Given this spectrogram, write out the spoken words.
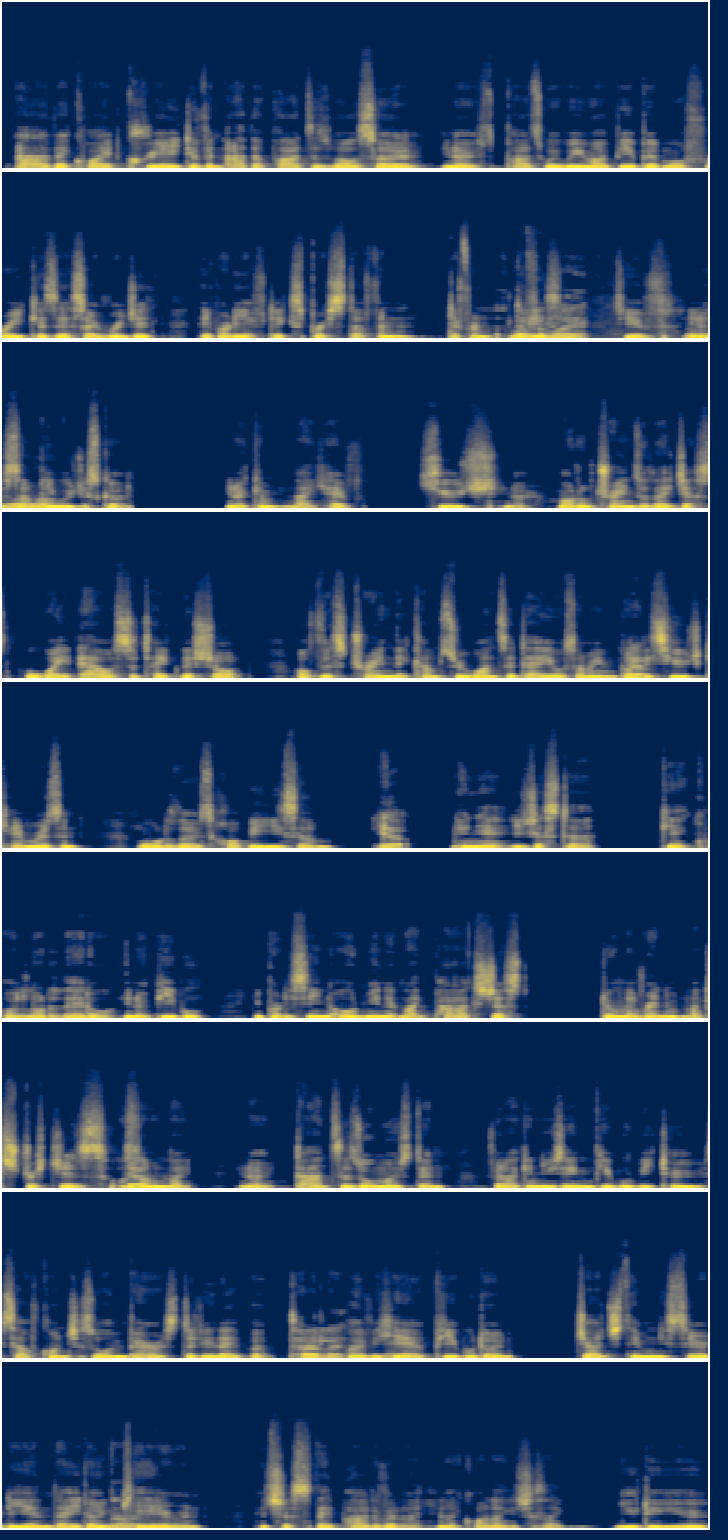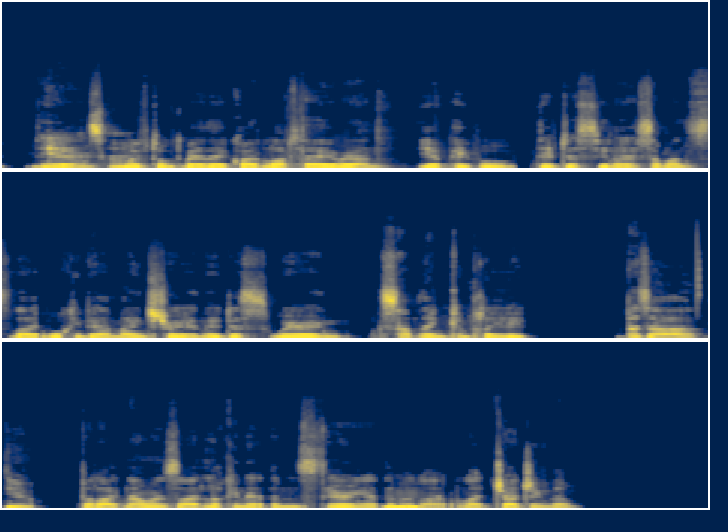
uh, they're quite creative in other parts as well. So, you know, parts where we might be a bit more free because they're so rigid, they probably have to express stuff in different different ways. way. So you have, you know, some people just go, you know, can like have huge, you know, model trains where they just will wait hours to take the shot of this train that comes through once a day or something. Got Yeah. these huge cameras and all of those hobbies. Um, Yeah, and yeah, you just uh, get quite a lot of that. Or, you know, people, you've probably seen old men at like parks just doing like random like stretches or Yeah. something like, you know, dances almost. And I feel like in New Zealand, people would be too self conscious or embarrassed to do that. But totally. over here, people don't judge them necessarily and they don't care. And it's just that part of it, I, you know, quite like it's just like you do you. Yeah, So- we've talked about that quite a lot. Hey, around yeah, people they've just you know someone's like walking down Main Street and they're just wearing something completely bizarre, Yeah. but like no one's like looking at them and staring at them and like like judging them.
